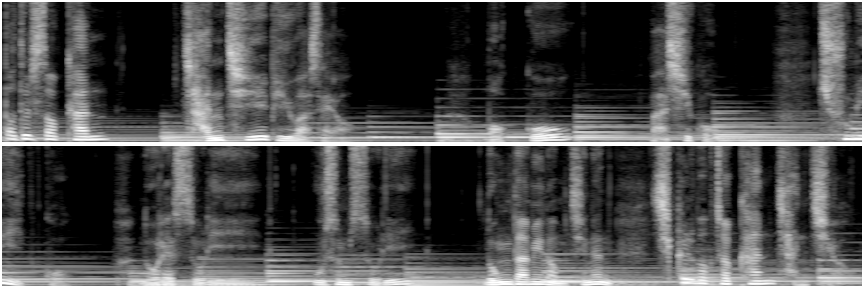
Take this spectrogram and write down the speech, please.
떠들썩한 잔치에 비유하세요. 먹고 마시고 춤이 있고 노랫소리, 웃음소리, 농담이 넘치는 시끌벅적한 잔치요.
